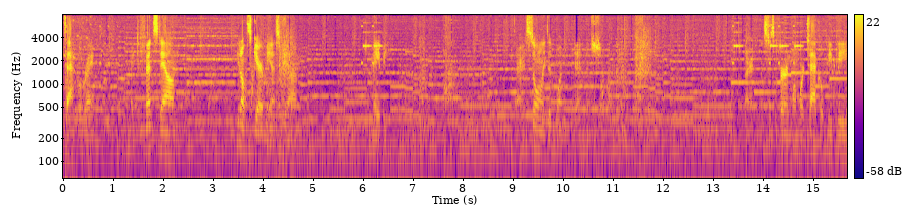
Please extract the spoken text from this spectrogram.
Tackle, right? Alright, defense down. You don't scare me, Espeon. Maybe. Alright, still only did one damage. Alright, let's just burn one more Tackle PP.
